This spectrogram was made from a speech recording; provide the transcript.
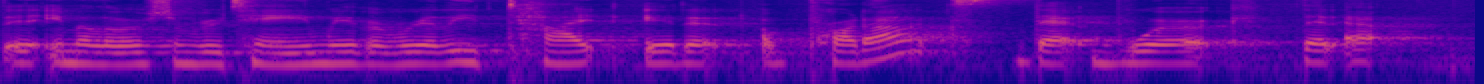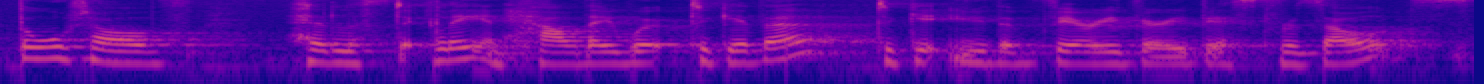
the Emma Lewisham routine. We have a really tight edit of products that work that are thought of holistically and how they work together to get you the very very best results.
